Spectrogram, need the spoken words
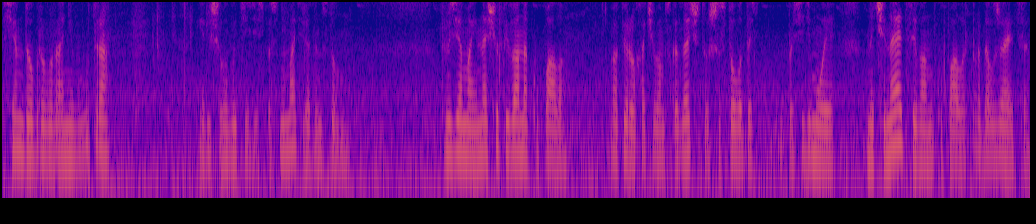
Всем доброго раннего утра. Я решила выйти здесь поснимать рядом с домом. Друзья мои, насчет Ивана Купала. Во-первых, хочу вам сказать, что с 6 до, по 7 начинается Иван Купала, продолжается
